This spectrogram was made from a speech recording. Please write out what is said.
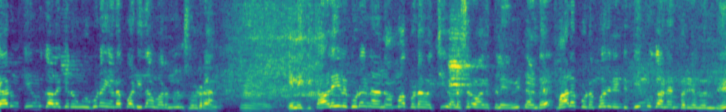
யாரும் திமுக இருக்கிறவங்க கூட எடப்பாடி தான் வரணும்னு சொல்றாங்க. இன்னைக்கு காலையில கூட நான் அம்மா படம் வச்சு வலசரவாகத்தில் என் வீட்டாண்ட மாலை போடும்போது ரெண்டு திமுக நண்பர்கள் வந்து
